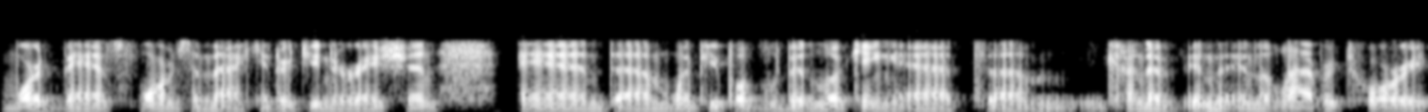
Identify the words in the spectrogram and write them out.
more advanced forms of macular degeneration. And um, when people have been looking at um, kind of in the, in the laboratory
